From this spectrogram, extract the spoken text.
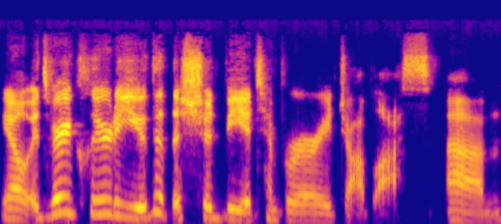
you know it's very clear to you that this should be a temporary job loss. Um,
